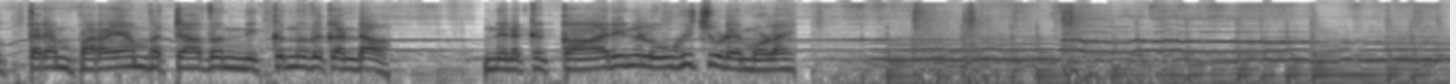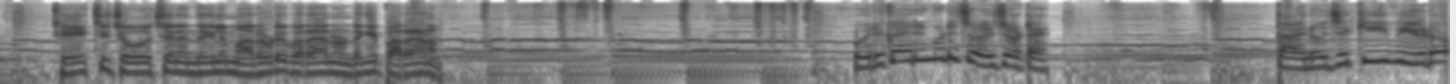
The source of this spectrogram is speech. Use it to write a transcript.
ഉത്തരം പറയാൻ പറ്റാതെ നിൽക്കുന്നത് കണ്ട നിനക്ക് കാര്യങ്ങൾ ഊഹിച്ചൂടെ മോളെ? ചേച്ചി ചോദിച്ചാൽ എന്തെങ്കിലും മറുപടി പറയാനുണ്ടെങ്കിൽ പറയണം. ഒരു കാര്യം കൂടി ചോദിച്ചോട്ടെ. തനുജയ്ക്ക് ഈ വീടോ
